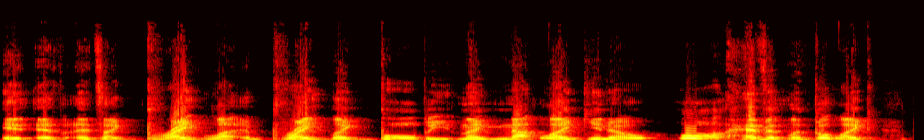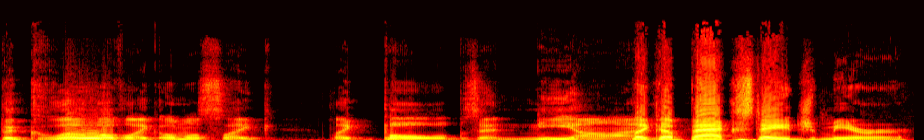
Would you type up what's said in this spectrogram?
It, it, it's like bright light, bright like bulby, like not like you know oh heaven, but like the glow of like almost like like bulbs and neon, Like a backstage mirror.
